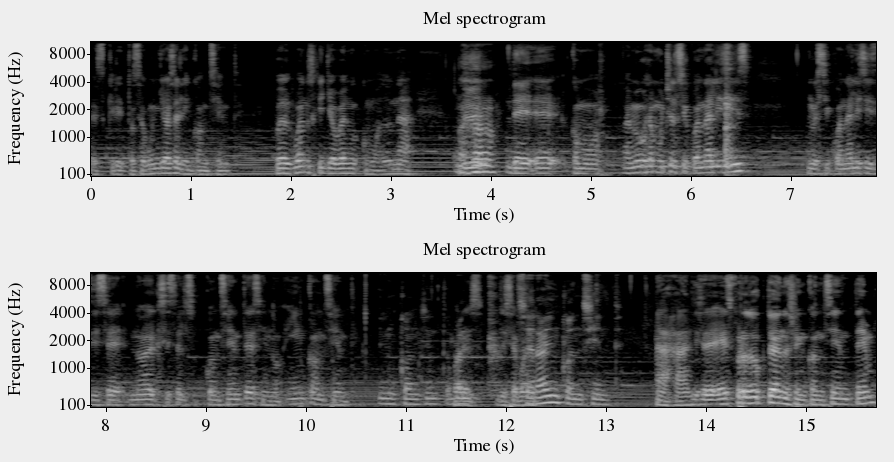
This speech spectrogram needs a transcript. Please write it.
escrito. Según yo es el inconsciente. Pues bueno, es que yo vengo como de una Ajá. De, eh, como a mí me gusta mucho el psicoanálisis, el psicoanálisis dice no existe el subconsciente, sino inconsciente. Inconsciente. Por Bueno, eso, dice, bueno, será inconsciente. Ajá, dice, es producto de nuestro inconsciente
